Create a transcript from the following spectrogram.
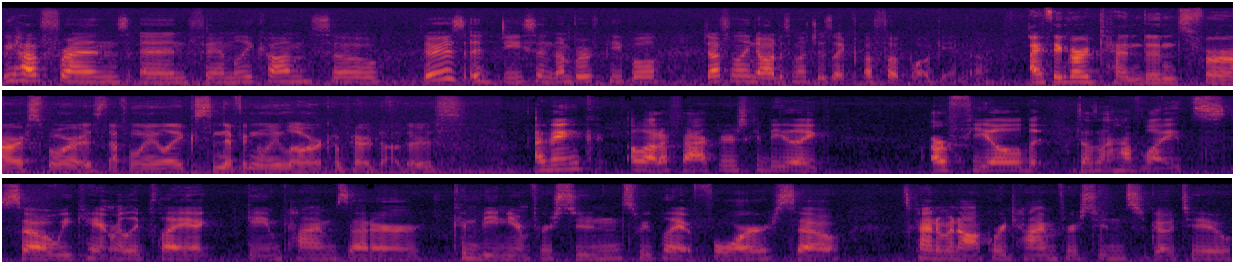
we have friends and family come, so there is a decent number of people. Definitely not as much as like a football game though. I think our attendance for our sport is definitely like significantly lower compared to others. I think a lot of factors could be like our field doesn't have lights, so we can't really play at game times that are convenient for students. We play at four, so it's kind of an awkward time for students to go to.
